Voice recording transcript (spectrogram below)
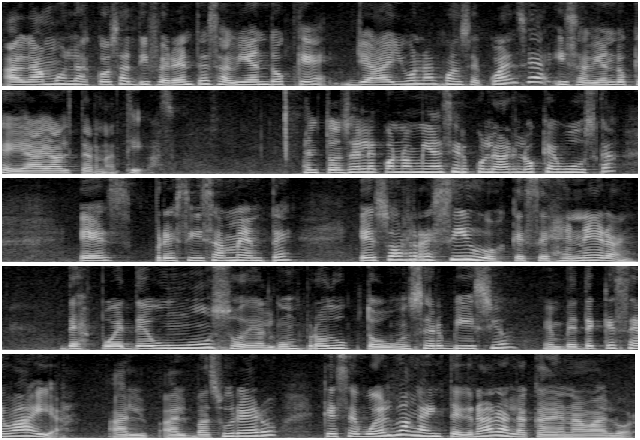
hagamos las cosas diferentes sabiendo que ya hay una consecuencia y sabiendo que ya hay alternativas. Entonces la economía circular lo que busca es precisamente esos residuos que se generan después de un uso de algún producto o un servicio, en vez de que se vaya al, basurero, que se vuelvan a integrar a la cadena de valor.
